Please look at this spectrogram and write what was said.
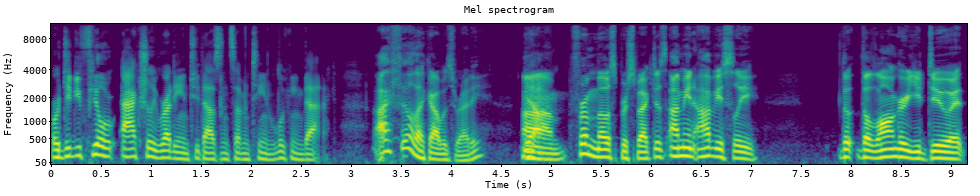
or did you feel actually ready in 2017? Looking back, I feel like I was ready. Yeah. Um, from most perspectives. I mean, obviously, the the longer you do it,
